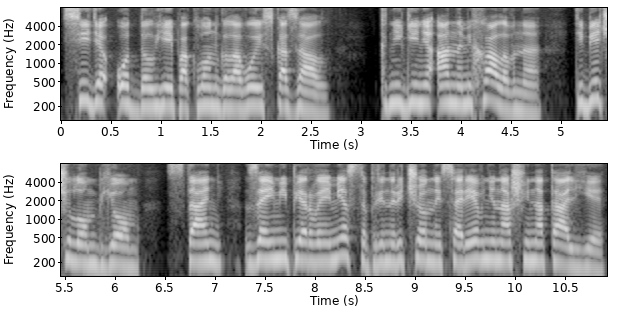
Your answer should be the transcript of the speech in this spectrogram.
сидя, отдал ей поклон головой и сказал «Княгиня Анна Михайловна, тебе челом бьем». «Стань, займи первое место при нареченной царевне нашей Наталье.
